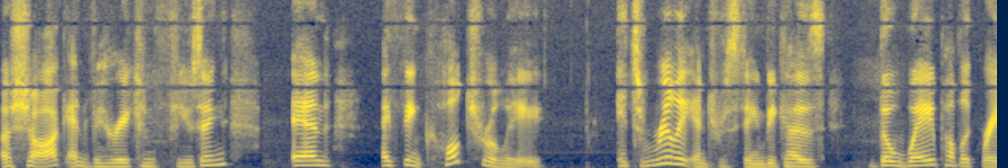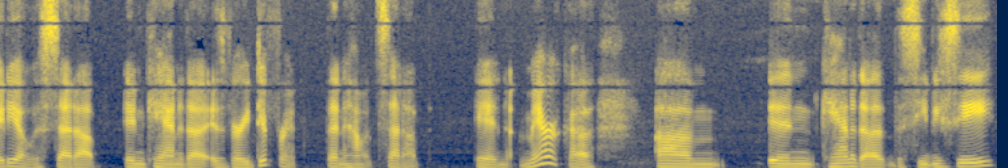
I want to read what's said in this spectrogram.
a shock and very confusing. And I think culturally, it's really interesting because the way public radio is set up in Canada is very different than how it's set up in America. Um, in Canada, the CBC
